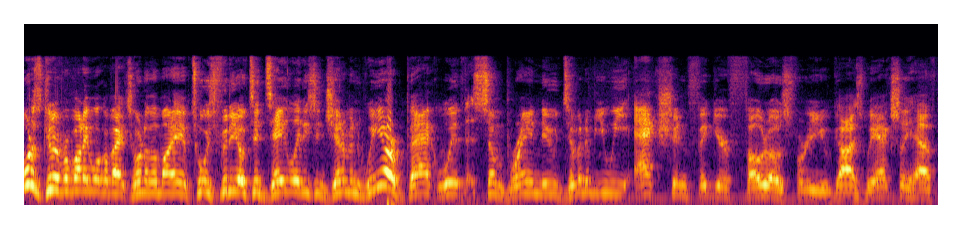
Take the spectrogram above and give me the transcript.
What is good everybody? Welcome back to another My Damn Toys video. Today, ladies and gentlemen, we are back with some brand new WWE action figure photos for you guys. We actually have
